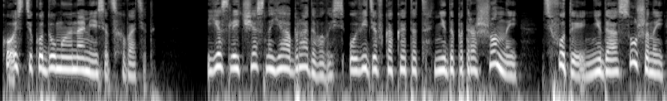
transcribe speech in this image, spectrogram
Костику, думаю, на месяц хватит. Если честно, я обрадовалась, увидев, как этот недопотрошенный, тьфу ты, недоосушенный,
